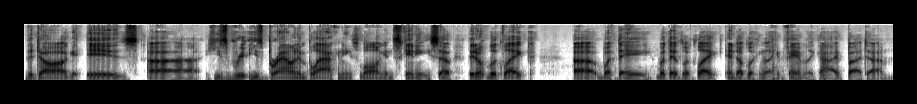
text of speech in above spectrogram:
the dog, is uh, he's re- he's brown and black, and he's long and skinny, so they don't look like uh, what they what they look like. End up looking like in Family Guy, but. Um,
